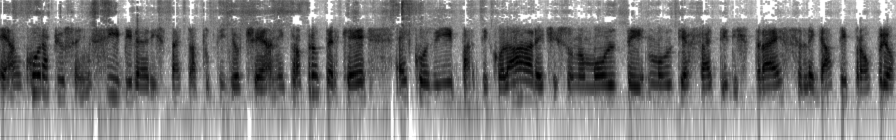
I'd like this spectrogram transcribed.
è ancora più sensibile rispetto a tutti gli oceani, proprio perché è così particolare, ci sono molti, molti effetti di stress legati proprio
